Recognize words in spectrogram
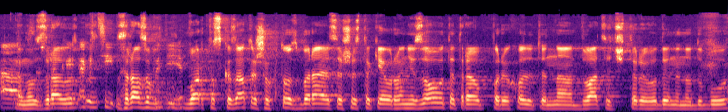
а Ну, зразу, акційна зразу подія. варто сказати, що хто збирається щось таке організовувати, треба переходити на 24 години на добу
